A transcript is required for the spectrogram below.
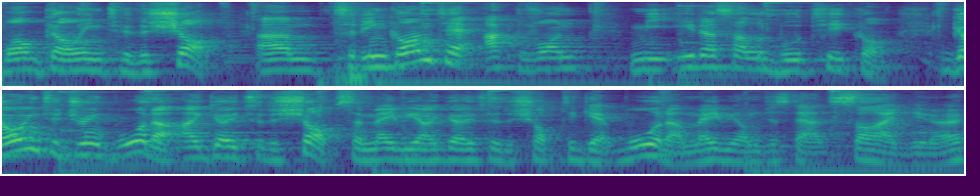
while going to the shop. Um, Trinkonte akvon mi iras al butiko. Going to drink water, I go to the shop. So maybe I go to the shop to get water. Maybe I'm just outside, you know?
